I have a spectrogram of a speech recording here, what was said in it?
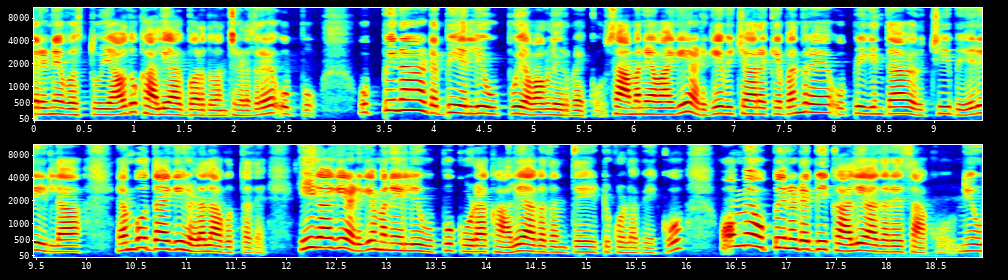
ಎರಡನೇ ವಸ್ತು ಯಾವುದು ಖಾಲಿ ಆಗಬಾರ್ದು ಅಂತ ಹೇಳಿದ್ರೆ ಉಪ್ಪು. ಉಪ್ಪಿನ ಡಬ್ಬಿಯಲ್ಲಿ ಉಪ್ಪು ಯಾವಾಗಲೂ ಇರಬೇಕು. ಸಾಮಾನ್ಯವಾಗಿ ಅಡುಗೆ ವಿಚಾರಕ್ಕೆ ಬಂದರೆ ಉಪ್ಪಿಗಿಂತ ರುಚಿ ಬೇರೆ ಇಲ್ಲ ಎಂಬುದಾಗಿ ಹೇಳಲಾಗುತ್ತದೆ. ಹೀಗಾಗಿ ಅಡುಗೆ ಮನೆಯಲ್ಲಿ ಉಪ್ಪು ಕೂಡ ಖಾಲಿ ಆಗದಂತೆ ಇಟ್ಟುಕೊಳ್ಳಬೇಕು. ಒಮ್ಮೆ ಉಪ್ಪಿನ ಡಬ್ಬಿ ಖಾಲಿ ಆದರೆ ಸಾಕು. ನೀವು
